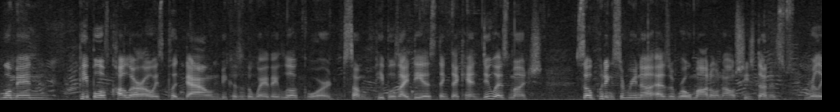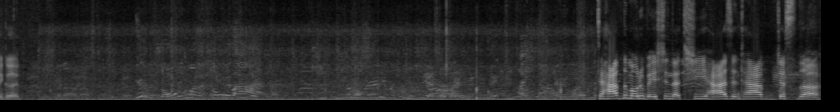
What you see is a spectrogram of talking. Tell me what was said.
women, people of color are always put down because of the way they look or some people's ideas think they can't do as much. So putting Serena as a role model and all she's done is really good. To have the motivation that she has and to have just the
